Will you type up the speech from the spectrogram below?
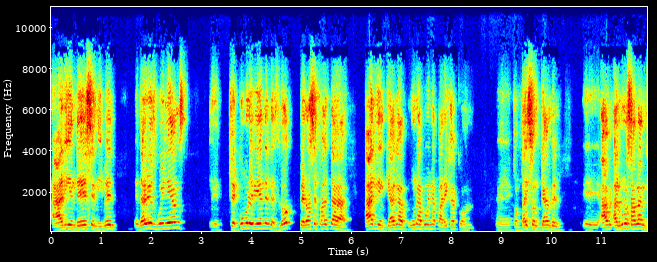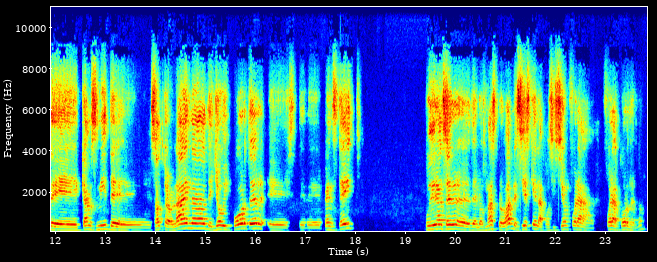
alguien de ese nivel. Darius Williams eh, te cubre bien el slot, pero hace falta alguien que haga una buena pareja con, con Tyson Campbell. algunos hablan de Cam Smith de South Carolina, de Joey Porter, este, de Penn State pudieran ser eh, de los más probables si es que la posición fuera, fuera corner, ¿no?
